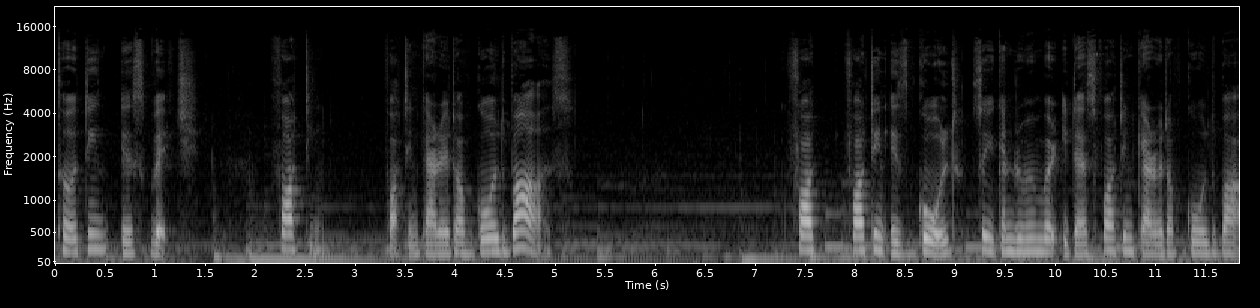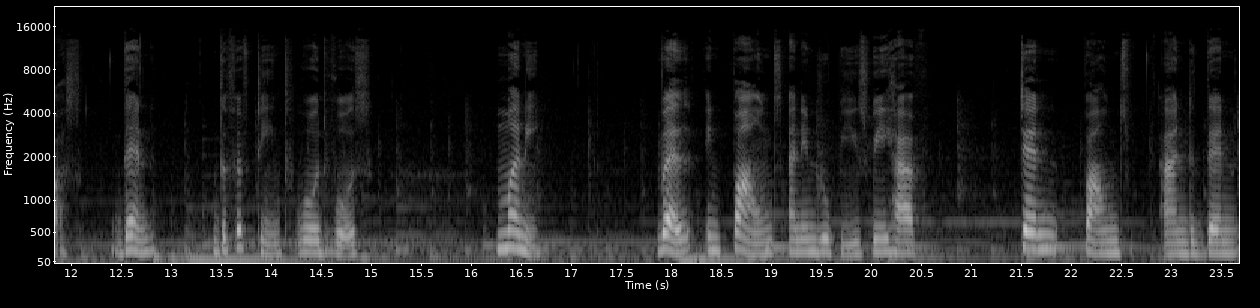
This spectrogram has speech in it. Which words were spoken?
13 is witch. 14. 14 carat of gold bars. 14 is gold, so you can remember it as 14 carat of gold bars. Then the 15th word was money. Well, in pounds and in rupees, we have 10 pounds and then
